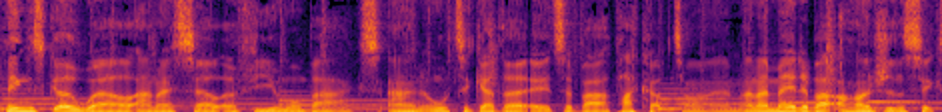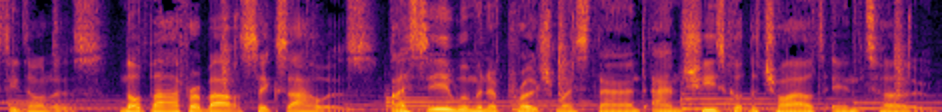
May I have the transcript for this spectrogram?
Things go well and I sell a few more bags, and altogether it's about pack up time, and I made about $160. Not bad for about 6 hours. I see a woman approach my stand and she's got the child in tow.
